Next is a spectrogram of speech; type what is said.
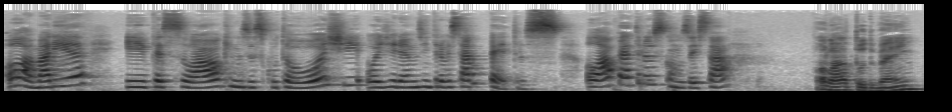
Olá, Maria e pessoal que nos escuta hoje. Hoje iremos entrevistar o Petros. Olá, Petros, como você está? Olá, tudo bem?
